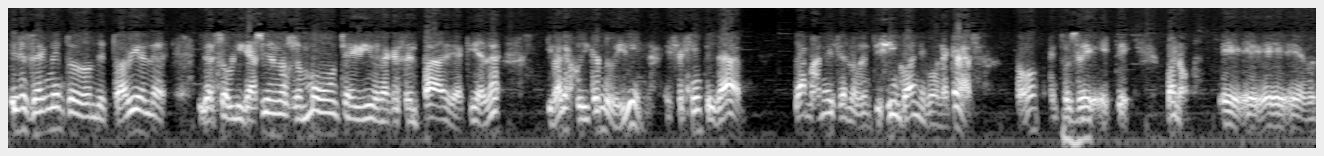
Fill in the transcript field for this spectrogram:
ese segmento donde todavía la- las obligaciones no son muchas y vive en la casa del padre, aquí y allá, y van adjudicando vivienda. Esa gente ya, ya amanece a los 25 años con una casa, ¿no? Entonces, este, bueno, eh, eh,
